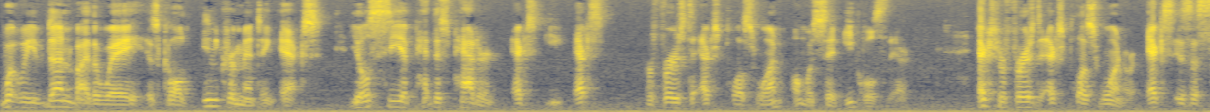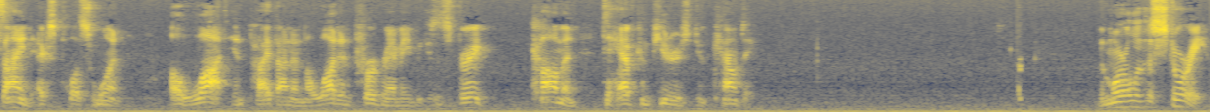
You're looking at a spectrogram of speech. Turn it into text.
What we've done, by the way, is called incrementing x. You'll see a, this pattern. X, x refers to x plus 1, almost said equals there. x refers to x plus 1, or x is assigned x plus 1. A lot in Python and a lot in programming because it's very common to have computers do counting. The moral of the story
